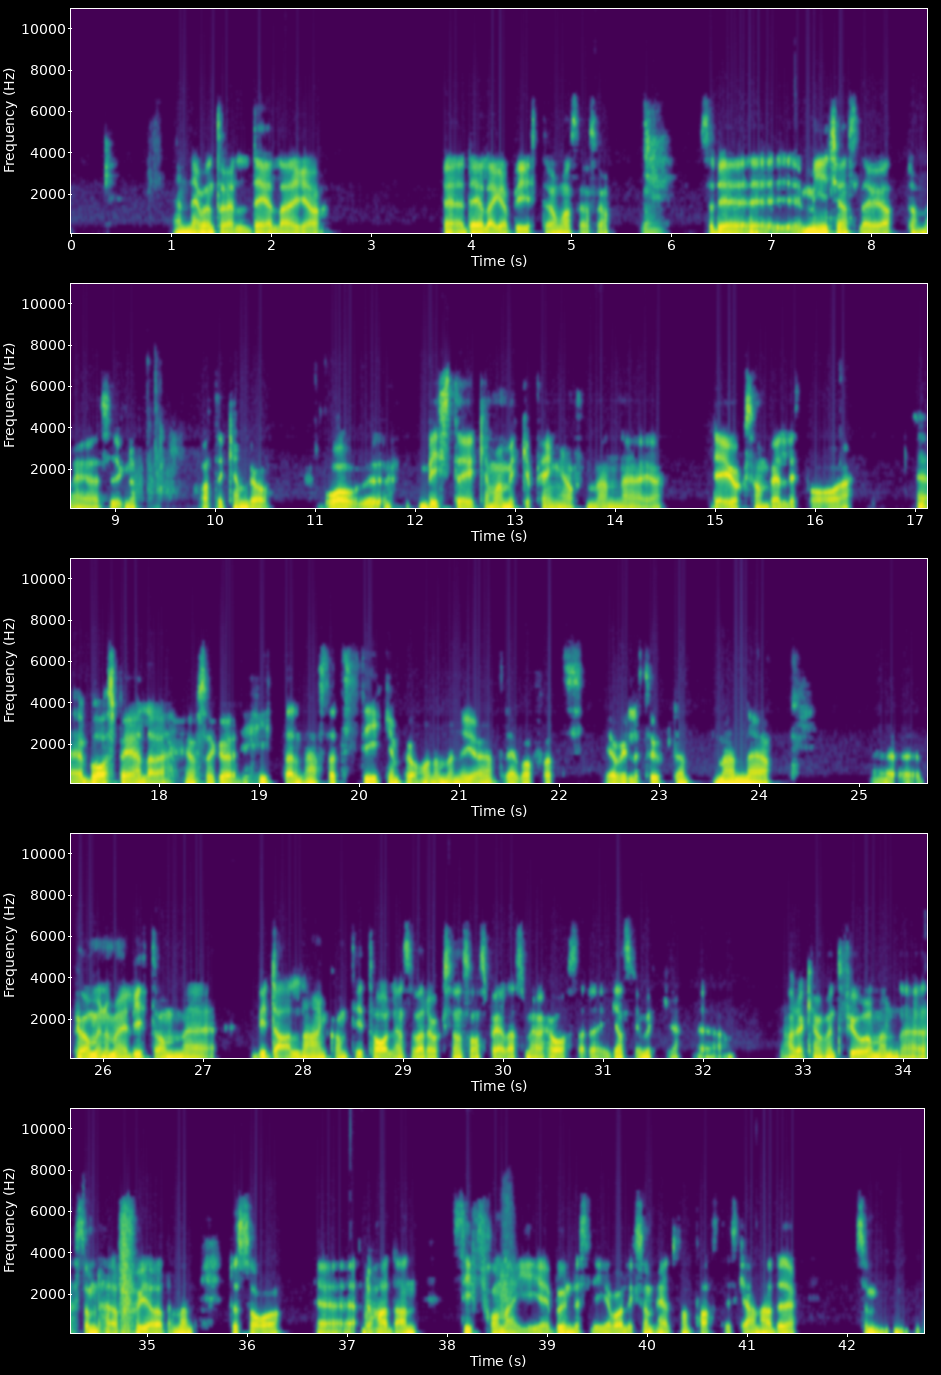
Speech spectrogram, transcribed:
en eventuell delägar, eh, delägarbyte om man säger så. Mm. Så det, min känsla är att de är sugna och att det kan bli Och eh, visst, det kan vara mycket pengar, men eh, det är ju också en väldigt bra, eh, bra spelare. Jag försöker hitta den här statistiken på honom, men nu gör jag inte det bara för att jag ville ta upp den. Men eh, påminner mig lite om Vidal när han kom till Italien så var det också en sån spelare som jag håsade ganska mycket nu hade jag kanske inte forumen eh, som det här att göra det, men då sa, eh, då hade han siffrorna i Bundesliga var liksom helt fantastiska. Han hade så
